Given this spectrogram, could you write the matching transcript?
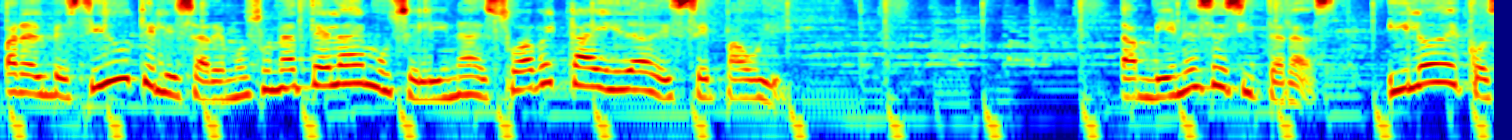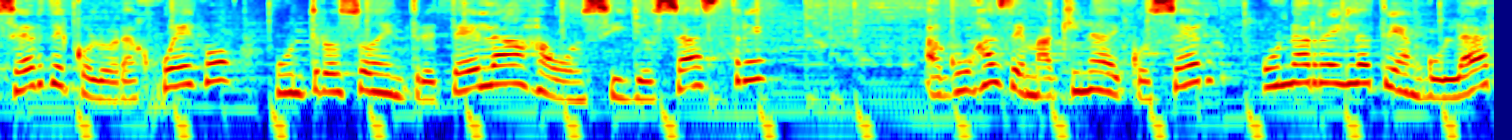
Para el vestido utilizaremos una tela de muselina de suave caída de C. Pauli. También necesitarás hilo de coser de color a juego, un trozo de entretela, jaboncillo sastre, agujas de máquina de coser, una regla triangular,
